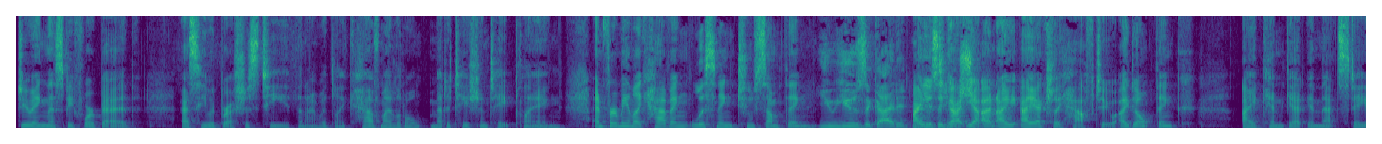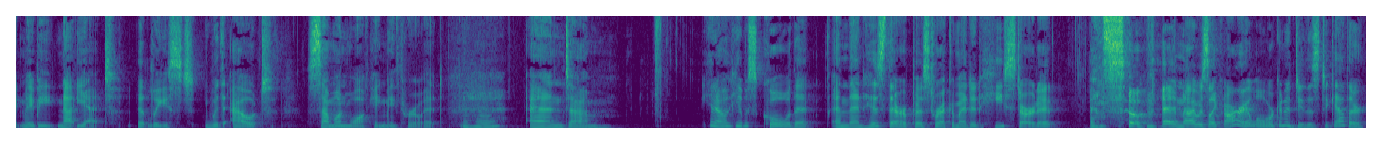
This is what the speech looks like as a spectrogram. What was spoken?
doing this before bed as he would brush his teeth and I would like have my little meditation tape playing. And for me, like having listening to something. You use a guided meditation. I use a guide, yeah, and I, I actually have to. I don't think I can get in that state, maybe not yet, at least, without someone walking me through it. Mm-hmm. And, um, you know, he was cool with it. And then his therapist recommended he start it. And so then I was like, all right, well, we're going to do this together.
